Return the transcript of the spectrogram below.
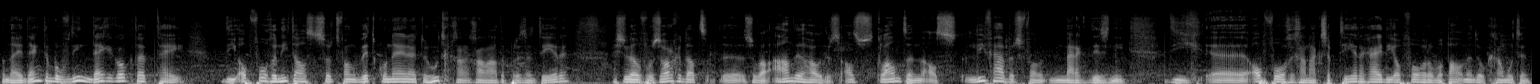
dan dat je denkt. En bovendien denk ik ook dat hij die opvolger niet als een soort van wit konijn uit de hoed gaan, gaan laten presenteren. Als je er wel voor zorgen dat uh, zowel aandeelhouders als klanten, als liefhebbers van het merk Disney, die uh, opvolger gaan accepteren, ga je die opvolger op een bepaald moment ook gaan moeten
